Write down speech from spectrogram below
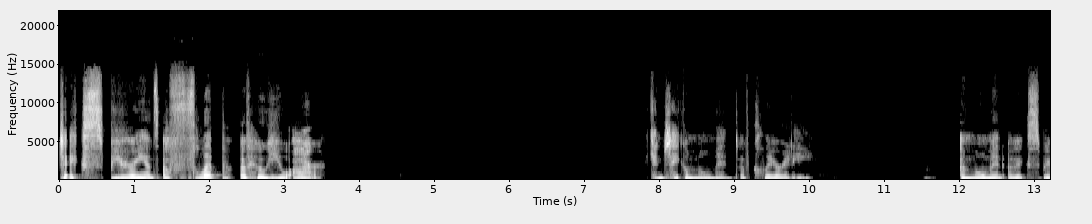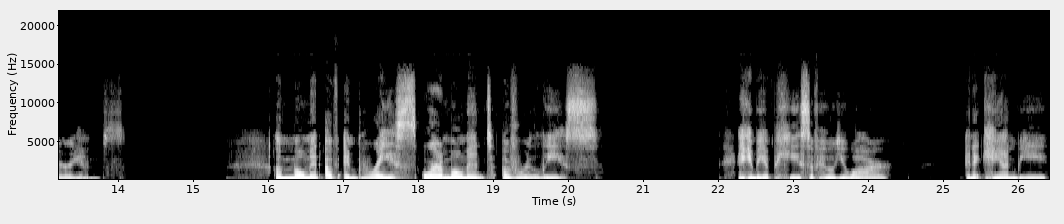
to experience a flip of who you are. It can take a moment of clarity, a moment of experience, a moment of embrace, or a moment of release. It can be a piece of who you are, and it can be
